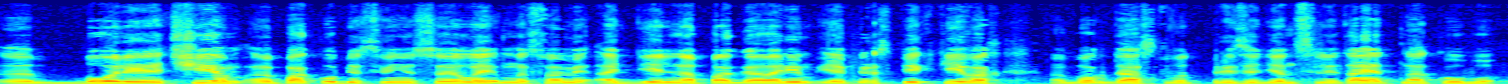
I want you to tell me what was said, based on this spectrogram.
Э, более чем по Кубе с Венесуэлой мы с вами отдельно поговорим и о перспективах. Бог даст, вот президент слетает на Кубу,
